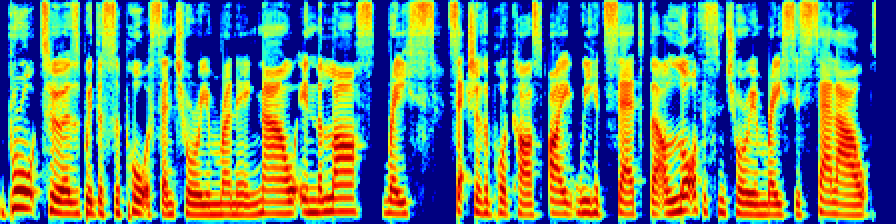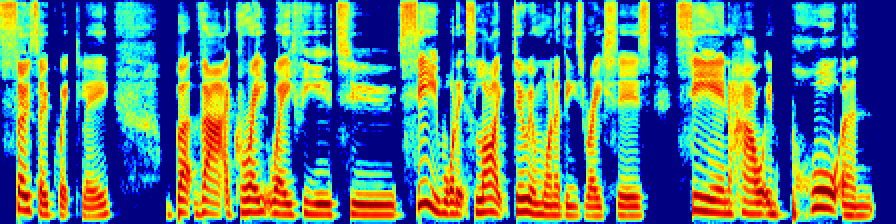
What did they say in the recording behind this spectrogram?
brought to us with the support of Centurion Running. Now, in the last race section of the podcast, I we had said that a lot of the Centurion races sell out so so quickly but that a great way for you to see what it's like doing one of these races, seeing how important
